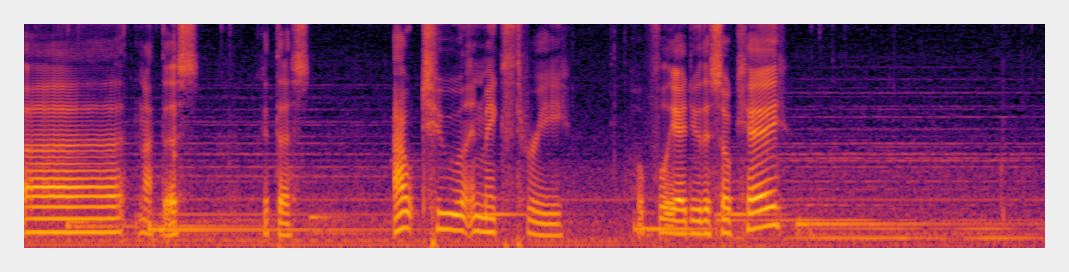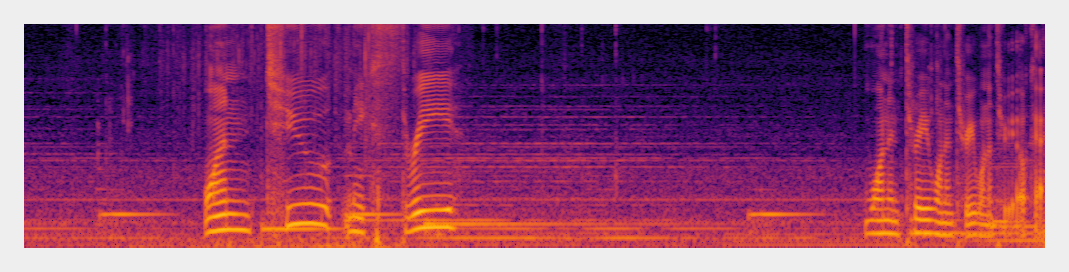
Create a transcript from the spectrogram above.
Uh, not this. Look at this. Out two and make three. Hopefully I do this okay. One, two, make three. One and three, one and three, one and three. Okay.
